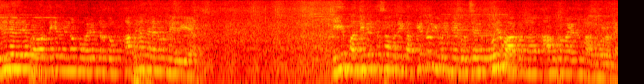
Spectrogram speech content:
ഇതിനെതിരെ പ്രവർത്തിക്കുന്ന നിങ്ങൾക്ക് ഓരോരുത്തർക്കും അഭിനന്ദനങ്ങൾ നേരുകയാണ്. ഈ മദ്യവിരുദ്ധ സമിതി കത്തീഡ്രൽ യൂണിറ്റിനെ കുറിച്ച് ഒരു വാക്കൊന്ന് ആമുഖമായിട്ട് പറഞ്ഞുകൊള്ളട്ടെ.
